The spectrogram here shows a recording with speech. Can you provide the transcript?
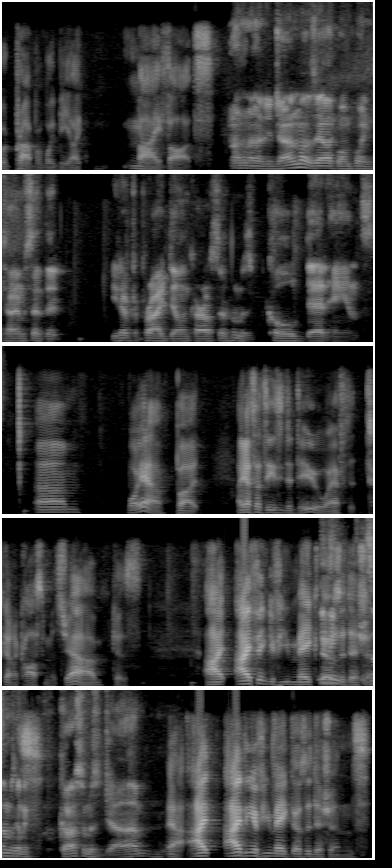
would probably be like my thoughts. I don't know. John Mozeliak at one point in time said that you'd have to pry Dylan Carlson from his cold, dead hands. Um, well, yeah, but I guess that's easy to do. After it's going to cost him his job because I I think if you make You those think additions, Someone's going to cost him his job. yeah, I I think if you make those additions,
